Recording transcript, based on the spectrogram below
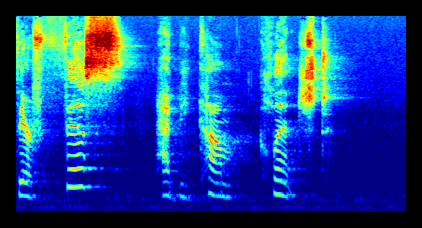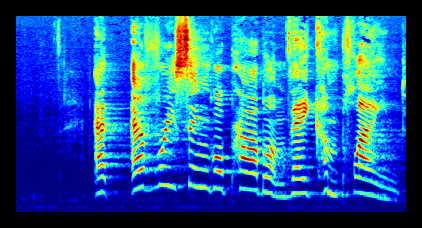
Their fists had become clenched. At every single problem, they complained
